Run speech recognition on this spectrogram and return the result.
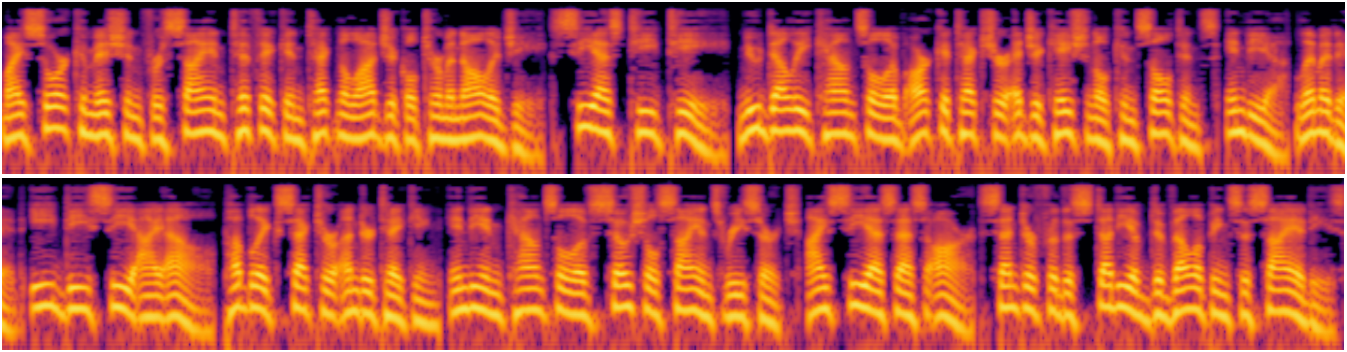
Mysore Commission for Scientific and Technological Terminology CSTT New Delhi Council of Architecture Educational Consultants India Limited EDCIL Public Sector Undertaking Indian Council of Social Science Research ICSSR Center for the Study of Developing Societies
